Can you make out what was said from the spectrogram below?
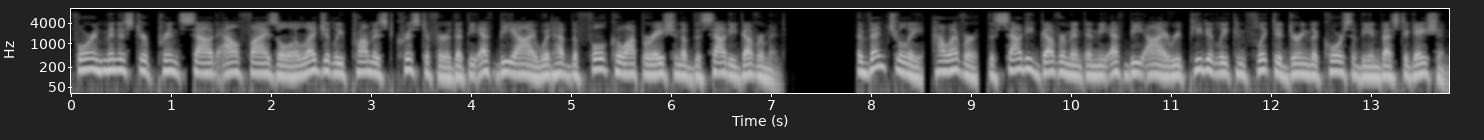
Foreign Minister Prince Saud al-Faisal allegedly promised Christopher that the FBI would have the full cooperation of the Saudi government. Eventually, however, the Saudi government and the FBI repeatedly conflicted during the course of the investigation.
